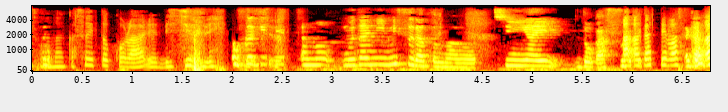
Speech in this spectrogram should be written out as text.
そう、なんかそういうところあるんですよね。おかげで、あの、無駄にミスラとのあの、親愛度がすごいあ、上がってます上がか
